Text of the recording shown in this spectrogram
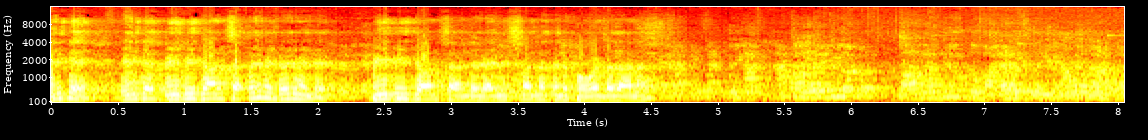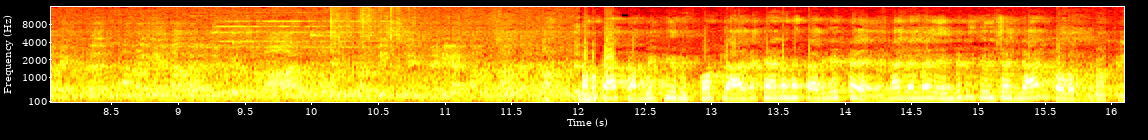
എനിക്ക് എനിക്ക് ബേബി ജോൺ സാർ ഒരു മിനിറ്റ് ഒരു മിനിറ്റ്. ബേബി ജോൺ സാറിന്റെ ഒരു അനുസ്മരണത്തിന് പോകേണ്ടതാണ്. നമുക്ക് ആ കമ്മിറ്റി റിപ്പോർട്ടിൽ ആരൊക്കെയാണെന്നൊക്കെ അറിയട്ടെ. എന്നാലല്ല എന്തിനു ചോദിച്ചാൽ ഞാൻ പവർ ഗ്രൂപ്പിൽ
